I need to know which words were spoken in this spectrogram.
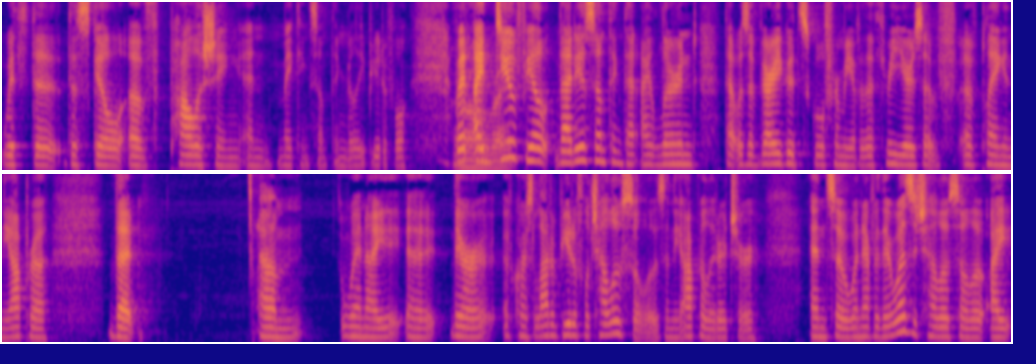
with the the skill of polishing and making something really beautiful. But Oh, I do feel that is something that I learned that was a very good school for me over the three years of of playing in the opera. That um, when I uh, there are of course a lot of beautiful cello solos in the opera literature, and so whenever there was a cello solo, I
